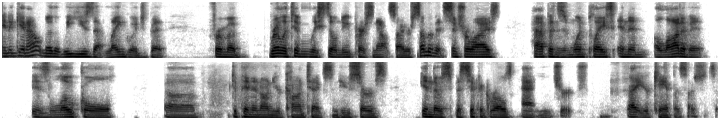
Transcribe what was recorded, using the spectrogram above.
and again i don't know that we use that language but from a relatively still new person outsider. Some of it centralized happens in one place, and then a lot of it is local, uh, depending on your context and who serves in those specific roles at your church, at your campus, I should say.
